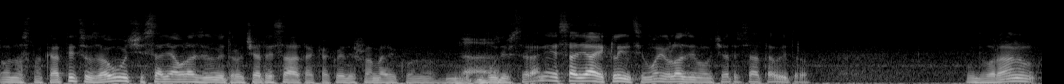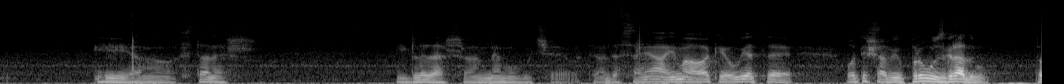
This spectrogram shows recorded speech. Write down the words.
odnosno karticu za uć i sad ja ulazim ujutro u 4 sata kako ideš u Ameriku, ono, Da. budiš se ranije. I sad ja i klinci moji ulazimo u 4 sata ujutro u dvoranu i ono, staneš i gledaš, a nemoguće. Da sam ja imao ovakve uvjete, otišao bi u prvu zgradu p-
